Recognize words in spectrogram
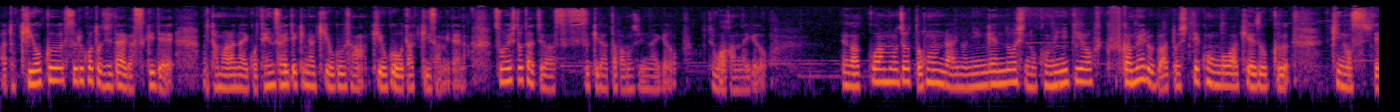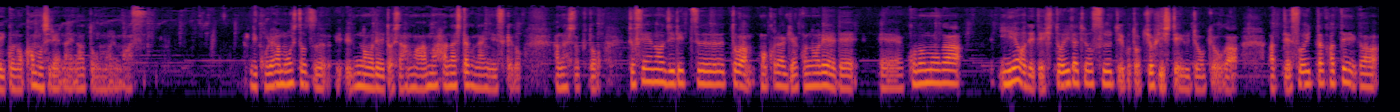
あと記憶すること自体が好きで、たまらないこう天才的な記憶さん、記憶オタッキーさんみたいな、そういう人たちは好きだったかもしれないけど、ちょっとわかんないけど。学校はもうちょっと本来の人間同士のコミュニティを深める場として今後は継続機能していくのかもしれないなと思います。で、これはもう一つの例として、まあ、あんま話したくないんですけど、話しとくと、女性の自立とは、まあ、これは逆の例で、えー、子供が家を出て独り立ちをするということを拒否している状況があって、そういった家庭が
